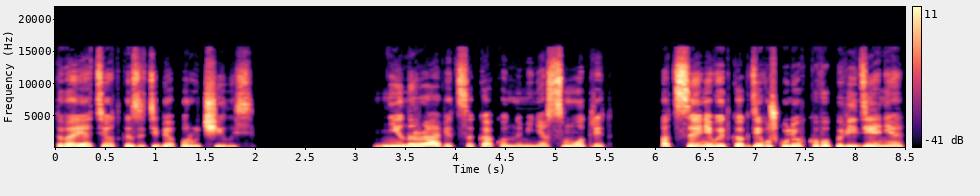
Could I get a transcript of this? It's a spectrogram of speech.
Твоя тетка за тебя поручилась. Не нравится, как он на меня смотрит. Оценивает, как девушку легкого поведения,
